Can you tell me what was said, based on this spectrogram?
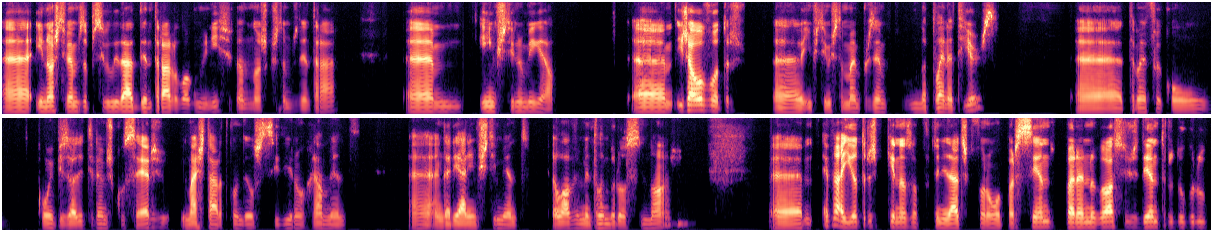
uh, e nós tivemos a possibilidade de entrar logo no início, quando nós gostamos de entrar, um, e investir no Miguel. Um, e já houve outros. Uh, investimos também, por exemplo, na Planeteers. Uh, também foi com, com um episódio que tivemos com o Sérgio, e mais tarde, quando eles decidiram realmente uh, angariar investimento, ele obviamente lembrou-se de nós. Uh, epá, e outras pequenas oportunidades que foram aparecendo para negócios dentro do grupo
